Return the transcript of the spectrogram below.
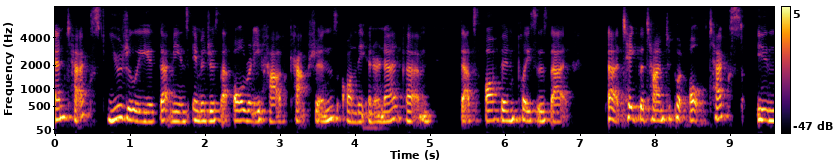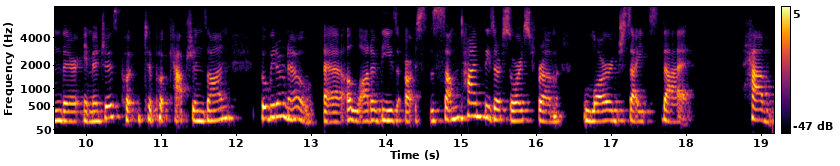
and text. Usually that means images that already have captions on the internet. Um, that's often places that uh, take the time to put alt text in their images, put to put captions on but we don't know. Uh, a lot of these are sometimes these are sourced from large sites that have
